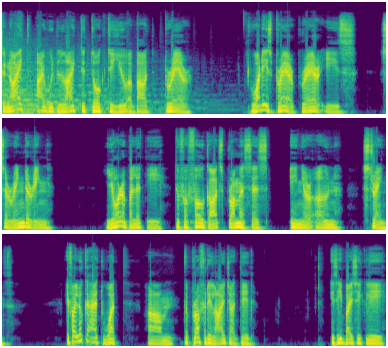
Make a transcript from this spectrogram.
Tonight, I would like to talk to you about prayer. What is prayer? Prayer is surrendering your ability to fulfill God's promises in your own strength. If I look at what um, the prophet Elijah did, is he basically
